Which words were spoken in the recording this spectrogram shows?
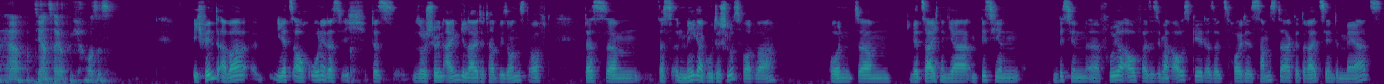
Ja, ob die Anzeige wirklich raus ist. Ich finde aber, jetzt auch ohne, dass ich das so schön eingeleitet habe wie sonst oft, dass ähm, das ein mega gutes Schlusswort war. Und ähm, wir zeichnen ja ein bisschen ein bisschen äh, früher auf, als es immer rausgeht. Also jetzt heute ist Samstag, der 13. März.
